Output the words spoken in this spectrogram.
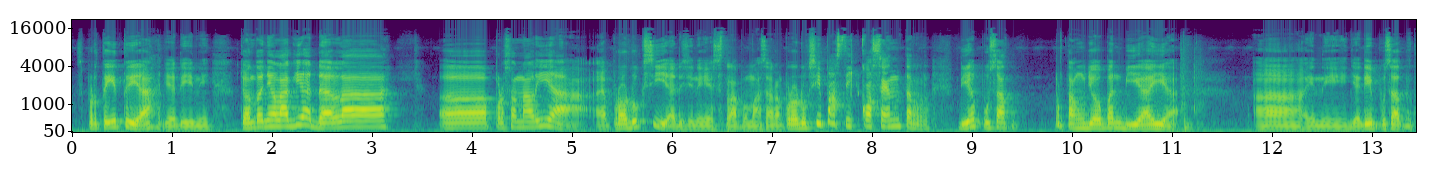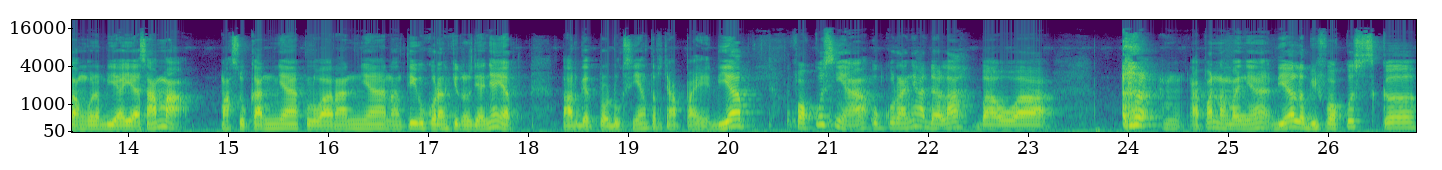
Seperti itu ya. Jadi ini. Contohnya lagi adalah uh, personalia, eh, produksi ya di sini setelah pemasaran. Produksi pasti cost center. Dia pusat pertanggungjawaban biaya. Ah, ini. Jadi pusat pertanggungjawaban biaya sama masukannya, keluarannya, nanti ukuran kinerjanya ya target produksi yang tercapai. Dia fokusnya ukurannya adalah bahwa apa namanya? Dia lebih fokus ke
